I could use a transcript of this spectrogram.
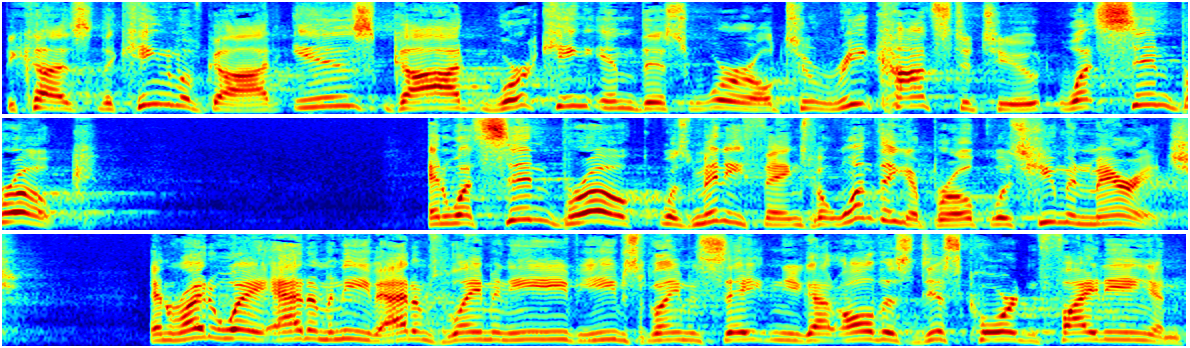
Because the kingdom of God is God working in this world to reconstitute what sin broke. And what sin broke was many things, but one thing it broke was human marriage. And right away, Adam and Eve, Adam's blaming Eve, Eve's blaming Satan. You got all this discord and fighting. And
